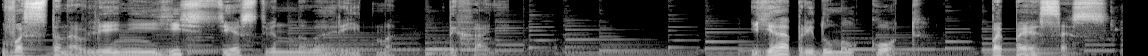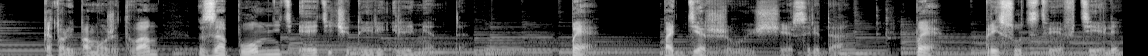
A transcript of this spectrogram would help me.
восстановлении естественного ритма дыхания. Я придумал код ППСС, который поможет вам запомнить эти четыре элемента. П – поддерживающая среда, П – присутствие в теле,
